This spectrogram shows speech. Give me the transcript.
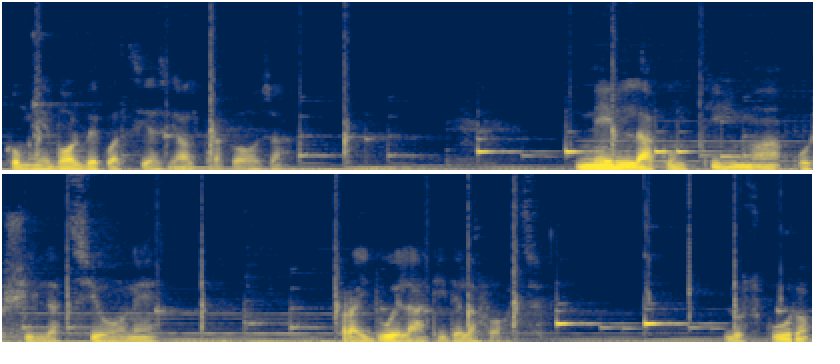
come evolve qualsiasi altra cosa. Nella continua oscillazione fra i due lati della forza, l'oscuro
